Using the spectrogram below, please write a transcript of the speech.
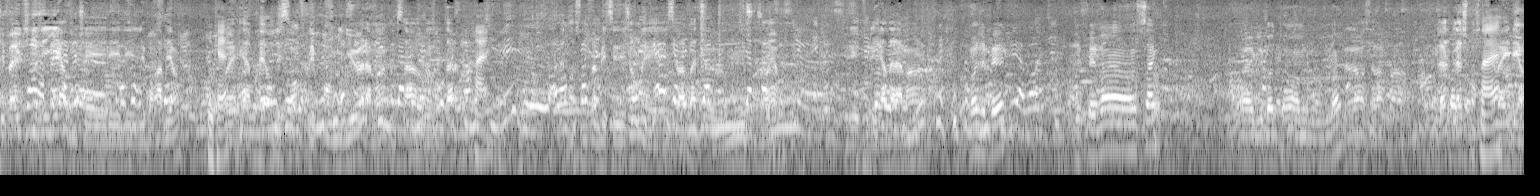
J'ai pas utilisé hier, donc j'ai les, les- les bras bien. Ok. Ouais, et après, en descente, je les prends au milieu, à la main, comme ça, horizontal. Ouais. Attention de pas blesser les jambes, mais ça va pas te, ça change rien. Tu les, tu les gardes à la main. Moi j'ai fait, j'ai fait 25 avec les bâtons en main. Non, non, ça va. Là, là je pense que ça va aider. hein.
